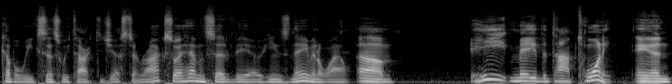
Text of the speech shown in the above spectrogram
couple weeks since we talked to Justin Rock, so I haven't said Vellojin's name in a while. Um, he made the top 20 and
